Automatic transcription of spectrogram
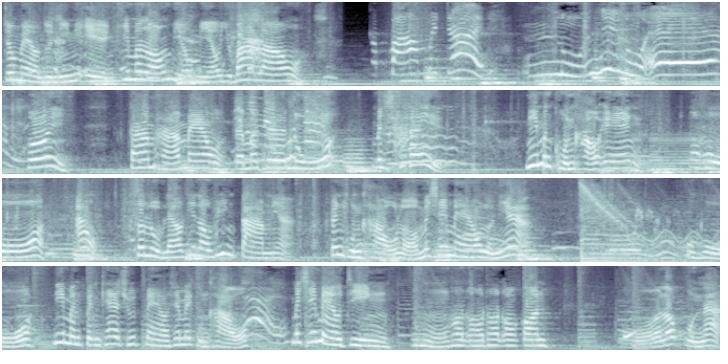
เจ้าแมวตัวนี้นี่เองที่มาร้องเหมียวเหมียวๆอยู่บ้านเราปาไม่ใช่หนูนี่หนูเองเฮ้ยตามหาแมวแต่มาเจอหนู ไม่ใช่ นี่มันขุนเขาเอง โอ้โห เอ้า สรุปแล้วที่เราวิ่งตามเนี่ย เป็นขุนเขาเหรอ ไม่ใช่แมวเหรอเนี่ย โอ้โห นี่มันเป็นแค่ชุดแมวใช่ไหมขุนเขา ใช่ ไม่ใช่แมวจริง อือหือถอดออกถอดออกก่อน โอ้โห แล้วขุนน่ะ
